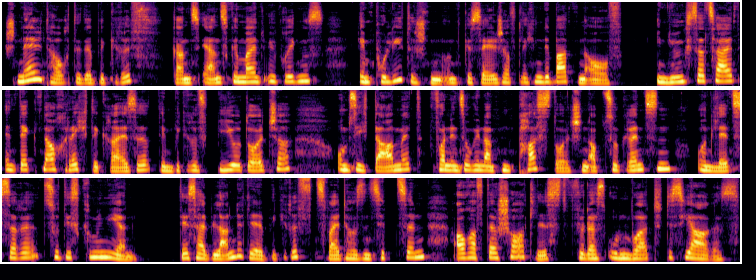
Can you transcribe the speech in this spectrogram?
Schnell tauchte der Begriff, ganz ernst gemeint übrigens, in politischen und gesellschaftlichen Debatten auf. In jüngster Zeit entdeckten auch rechte Kreise den Begriff Biodeutscher, um sich damit von den sogenannten Passdeutschen abzugrenzen und letztere zu diskriminieren. Deshalb landete der Begriff 2017 auch auf der Shortlist für das Unwort des Jahres.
